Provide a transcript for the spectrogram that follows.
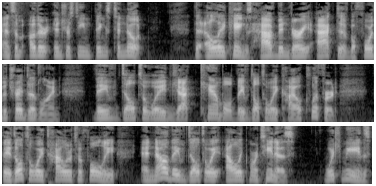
And some other interesting things to note the LA Kings have been very active before the trade deadline. They've dealt away Jack Campbell, they've dealt away Kyle Clifford, they dealt away Tyler Toffoli, and now they've dealt away Alec Martinez, which means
